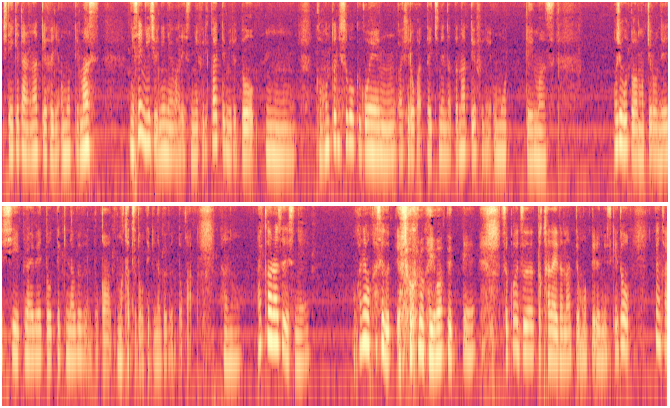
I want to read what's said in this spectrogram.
していけたらなっていうふうに思ってます。2022年はですね振り返ってみるとうん本当にすごくご縁が広がった1年だったなっていうふうに思っています。お仕事はもちろんですしプライベート的な部分とか、まあ、活動的な部分とかあの相変わらずですねお金を稼ぐっていうところが弱くってそこはずっと課題だなって思ってるんですけどなんか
